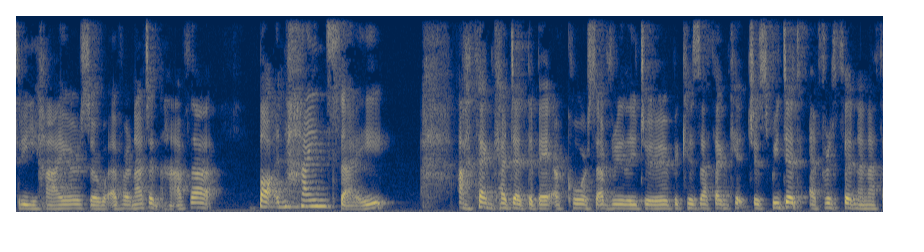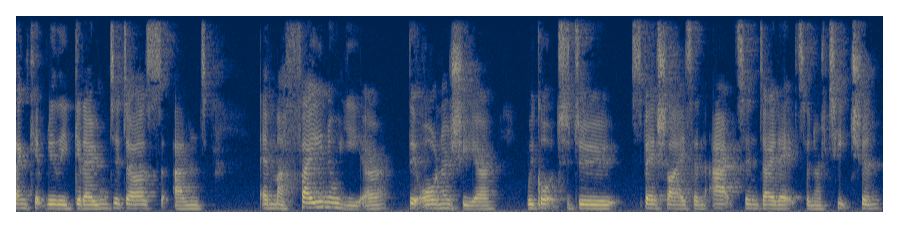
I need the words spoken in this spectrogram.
three hires or whatever, and I didn't have that. But in hindsight, I think I did the better course. I really do because I think it just we did everything, and I think it really grounded us. And in my final year, the honours year, we got to do specialise in acting, directing, or teaching.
